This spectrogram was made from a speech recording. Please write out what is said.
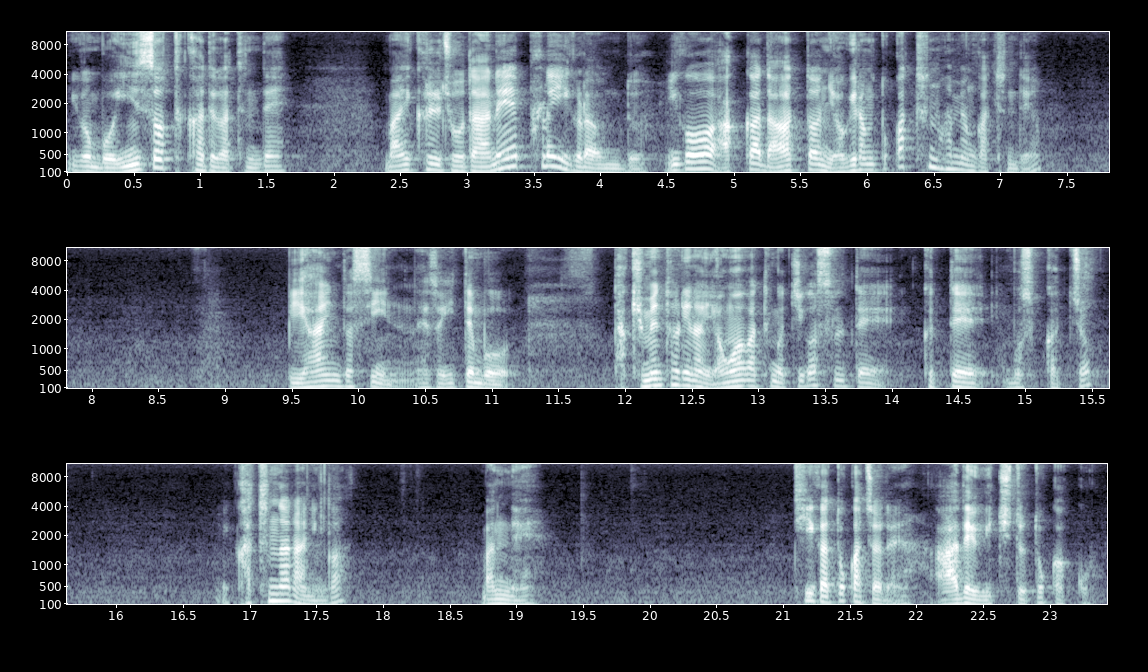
이건 뭐 인서트 카드 같은데 마이클 조단의 플레이그라운드. 이거 아까 나왔던 여기랑 똑같은 화면 같은데요? 비하인드 씬 해서 이때 뭐 다큐멘터리나 영화 같은 거 찍었을 때 그때 모습 같죠? 같은 날 아닌가? 맞네. T가 똑같잖아요. 아대 위치도 똑같고.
